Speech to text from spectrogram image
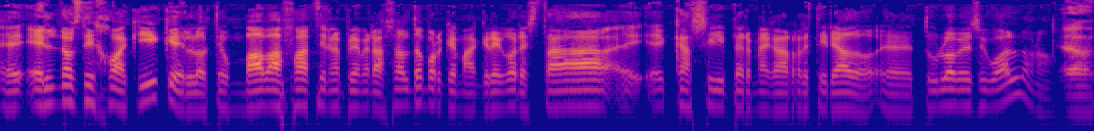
eh, él nos dijo aquí que lo tumbaba fácil en el primer asalto porque McGregor está eh, casi hiper mega retirado. Eh, ¿Tú lo ves igual o no? Ah,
